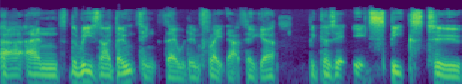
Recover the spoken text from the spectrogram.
Uh, and the reason I don't think they would inflate that figure, because it, it speaks to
